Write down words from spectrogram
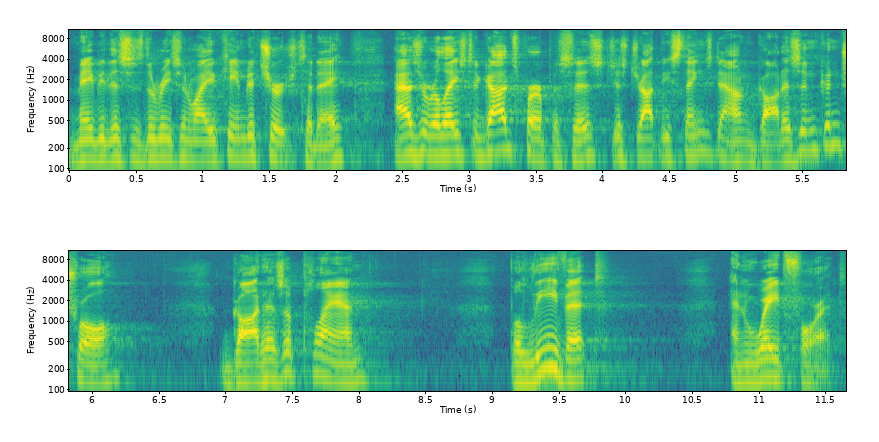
maybe this is the reason why you came to church today. As it relates to God's purposes, just jot these things down. God is in control, God has a plan. Believe it and wait for it.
